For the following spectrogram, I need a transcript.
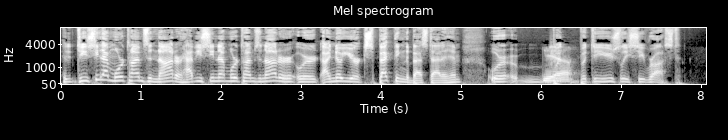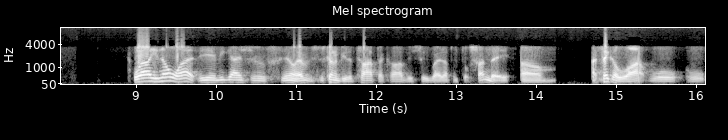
Do you see that more times than not, or have you seen that more times than not? Or, or I know you're expecting the best out of him, or Yeah. but, but do you usually see rust? Well, you know what? Yeah, you guys are, you know, it's going to be the topic, obviously, right up until Sunday. Um, I think a lot will, will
